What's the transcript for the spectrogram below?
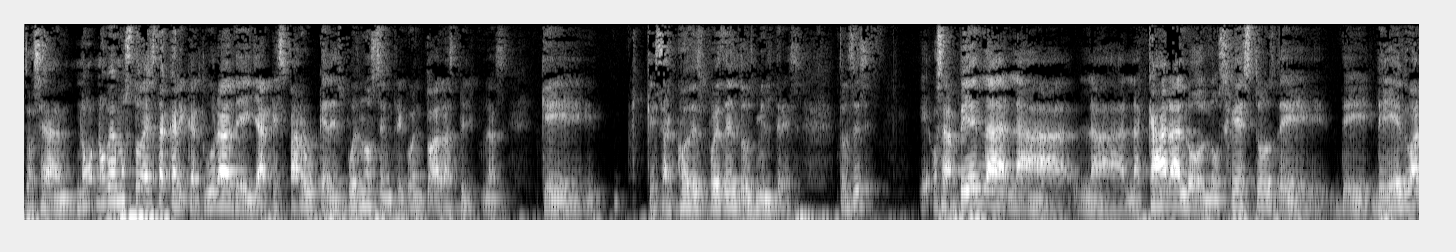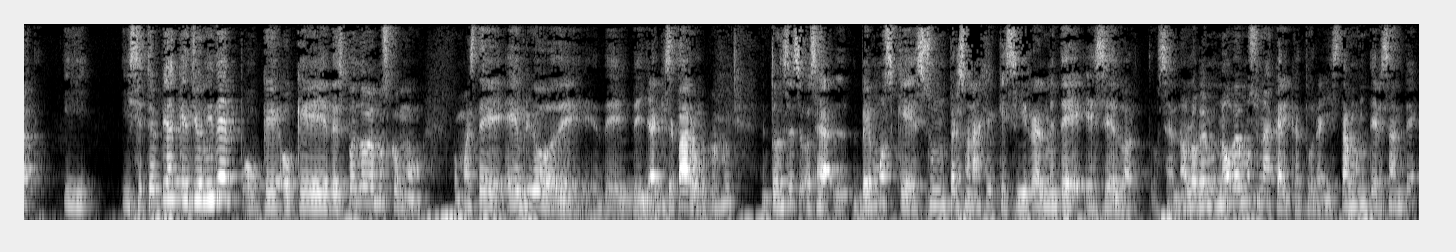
o sea, no, no vemos toda esta caricatura de Jack Sparrow que después nos entregó en todas las películas que, que sacó después del 2003. Entonces, eh, o sea, ves la, la, la, cara, los gestos de, de, Edward y, y, se te olvida que es Johnny Depp o que, o que después lo vemos como, como este ebrio de, de Jack Sparrow. Entonces, o sea, vemos que es un personaje que sí realmente es Edward. O sea, no, lo vemos, no vemos una caricatura y está muy interesante.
